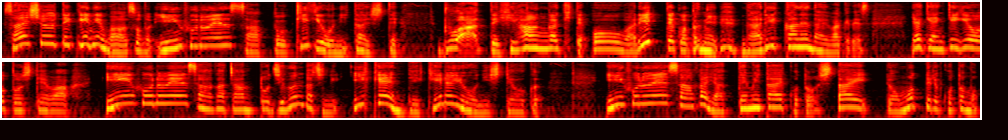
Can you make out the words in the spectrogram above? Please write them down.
最終的にはそのインフルエンサーと企業に対してブワーって批判が来て終わりってことになりかねないわけです。やけん企業としてはインフルエンサーがちゃんと自分たちに意見できるようにしておく。インフルエンサーがやってみたいことしたいって思ってることも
